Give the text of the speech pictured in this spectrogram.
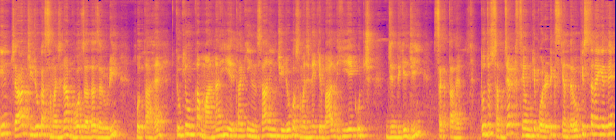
इन चार चीज़ों का समझना बहुत ज़्यादा ज़रूरी होता है, क्योंकि उनका मानना ही ये था कि इंसान इन चीज़ों को समझने के बाद ही एक उच्च ज़िंदगी जी सकता है। तो जो सब्जेक्ट थे उनके पॉलिटिक्स के अंदर वो किस तरह के थे?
